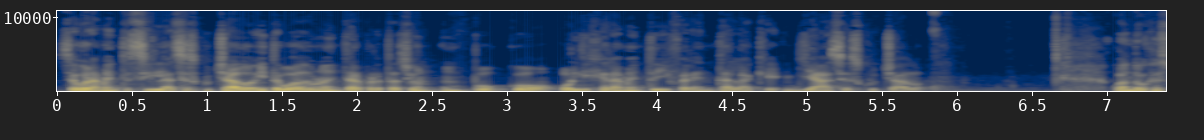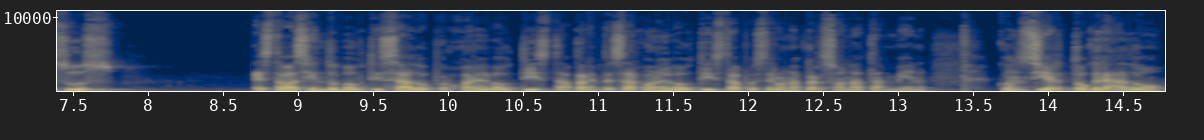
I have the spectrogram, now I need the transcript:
seguramente sí la has escuchado y te voy a dar una interpretación un poco o ligeramente diferente a la que ya has escuchado. Cuando Jesús estaba siendo bautizado por Juan el Bautista. Para empezar, Juan el Bautista pues era una persona también con cierto grado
